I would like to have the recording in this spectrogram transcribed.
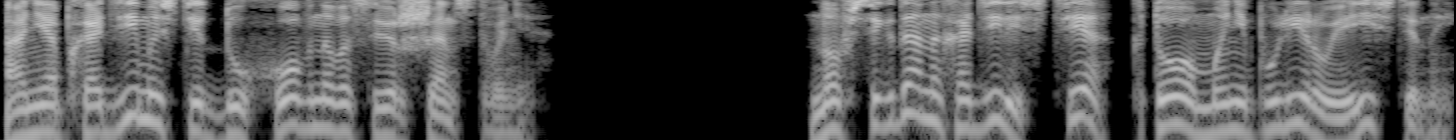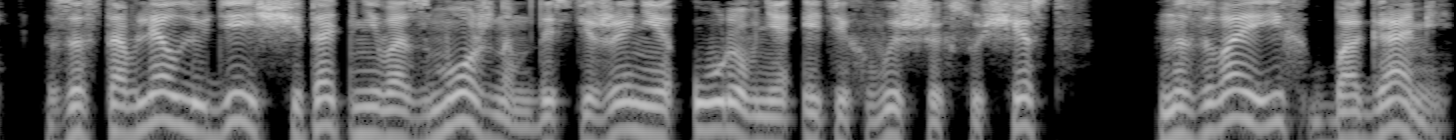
о необходимости духовного совершенствования. Но всегда находились те, кто, манипулируя истиной, заставлял людей считать невозможным достижение уровня этих высших существ, называя их богами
